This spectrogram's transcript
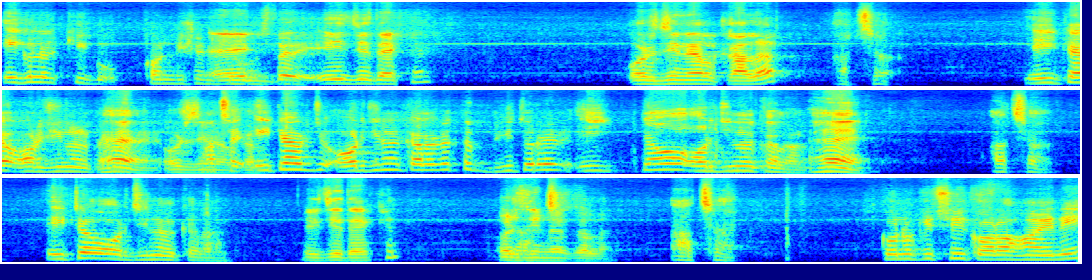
এগুলোর কি কন্ডিশন একবার এই যে দেখেন অরিজিনাল কালার আচ্ছা। এইটা অরিজিনাল হ্যাঁ, আচ্ছা অরিজিনাল তো ভিতরের এইটাও অরিজিনাল কালার হ্যাঁ। আচ্ছা এইটাও অরিজিনাল কালার এই যে দেখেন অরিজিনাল কালার আচ্ছা কোনো কিছুই করা হয়নি?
